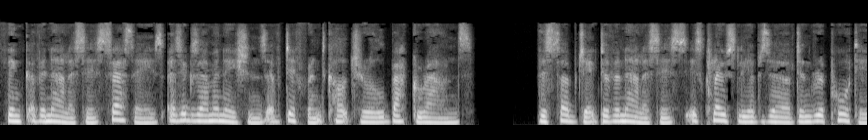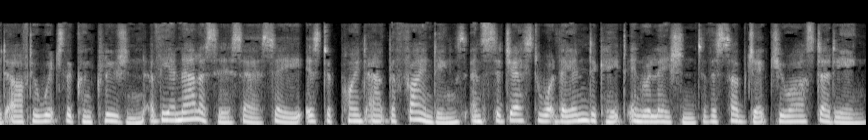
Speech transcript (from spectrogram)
Think of analysis essays as examinations of different cultural backgrounds. The subject of analysis is closely observed and reported after which the conclusion of the analysis essay is to point out the findings and suggest what they indicate in relation to the subject you are studying.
